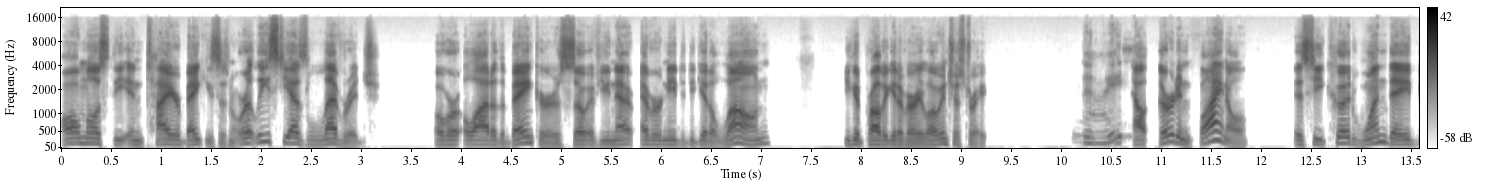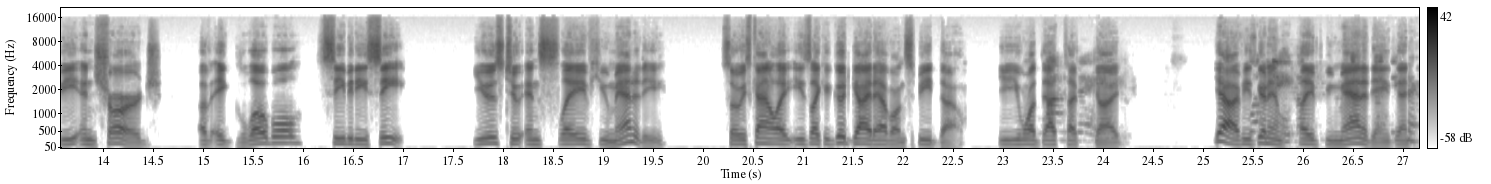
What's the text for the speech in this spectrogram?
almost the entire banking system, or at least he has leverage over a lot of the bankers. So if you ne- ever needed to get a loan, you could probably get a very low interest rate. Nice. Now, third and final is he could one day be in charge of a global CBDC used to enslave humanity. So he's kind of like he's like a good guy to have on speed dial. You, you want that One type day. of guy. Yeah, if he's going to enslave humanity, then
